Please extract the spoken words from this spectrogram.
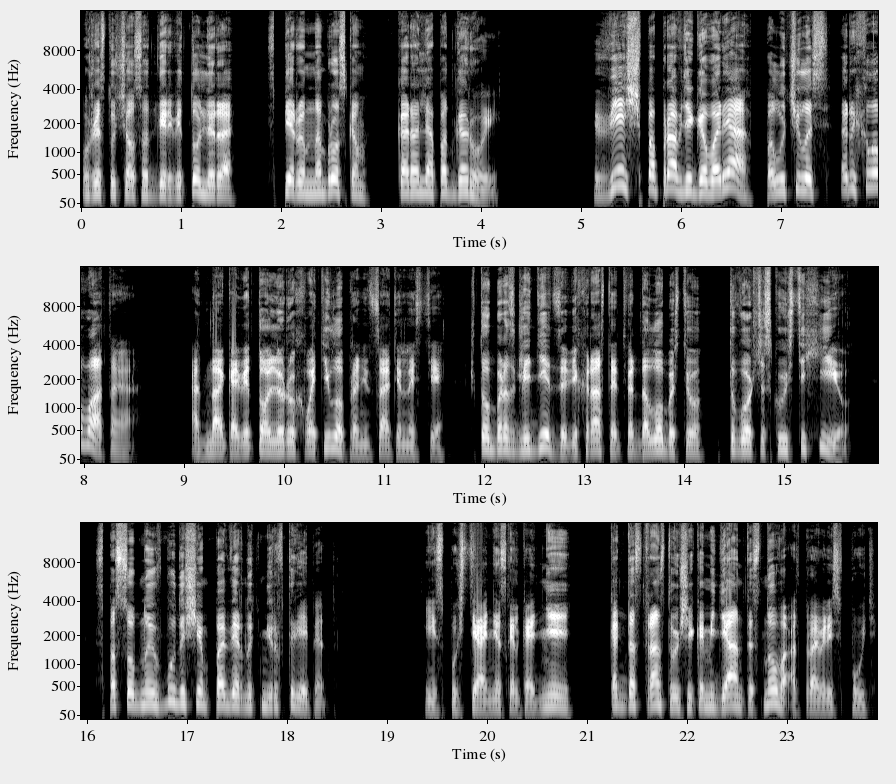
уже стучался в дверь Витоллера с первым наброском «Короля под горой». Вещь, по правде говоря, получилась рыхловатая. Однако Витоллеру хватило проницательности, чтобы разглядеть за вихрастой твердолобостью творческую стихию, способную в будущем повернуть мир в трепет. И спустя несколько дней, когда странствующие комедианты снова отправились в путь,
